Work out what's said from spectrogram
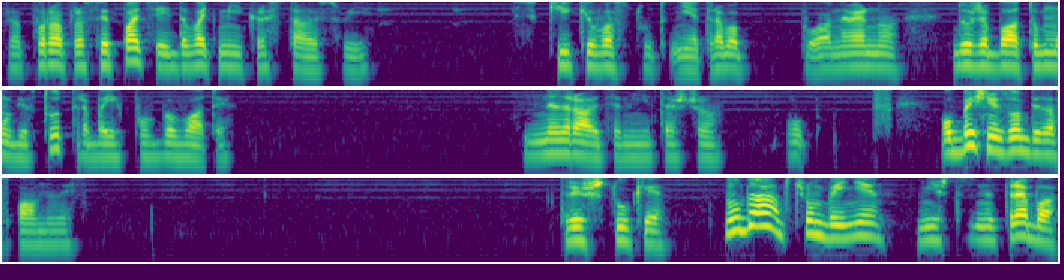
Вже пора просипатися і давати мені кристали свої. Скільки у вас тут? Ні, треба, напевно, дуже багато мобів тут, треба їх повбивати. Не нравиться мені те, що. Обичні зомбі заспавнились. Три штуки. Ну да, чому би і ні. Мені ж не треба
